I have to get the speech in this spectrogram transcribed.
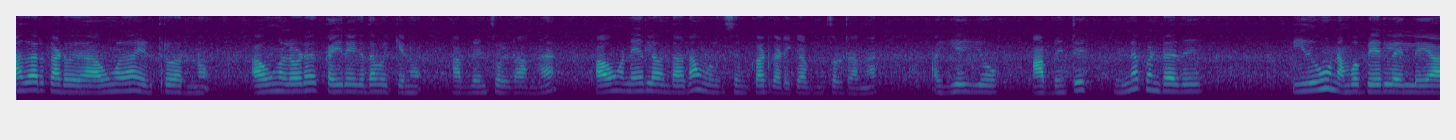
ஆதார் கார்டு அவங்க தான் எடுத்துகிட்டு வரணும். அவங்களோட கைரேகை தான் வைக்கணும் அப்படின்னு சொல்கிறாங்க அவங்க நேரில் வந்தால் தான் உங்களுக்கு சிம் கார்டு கிடைக்கும் அப்படின்னு சொல்கிறாங்க ஐயையோ அப்படின்ட்டு என்ன பண்ணுறது இதுவும் நம்ம பேரில் இல்லையா?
